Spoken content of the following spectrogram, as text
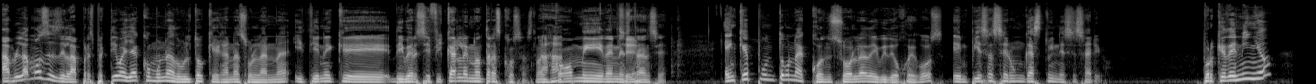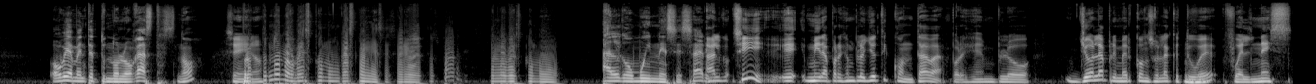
hablamos desde la perspectiva ya como un adulto que gana su lana y tiene que diversificarla en otras cosas, ¿no? En Ajá. comida, en Sí. estancia. ¿En qué punto una consola de videojuegos empieza a ser un gasto innecesario? Porque de niño, obviamente tú no lo gastas, ¿no? Sí, Pero ¿no? tú no lo ves como un gasto innecesario de tus padres. Tú lo ves como algo muy necesario. Algo, sí, eh, mira, por ejemplo, yo te contaba, por ejemplo, yo la primer consola que tuve fue el NES.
